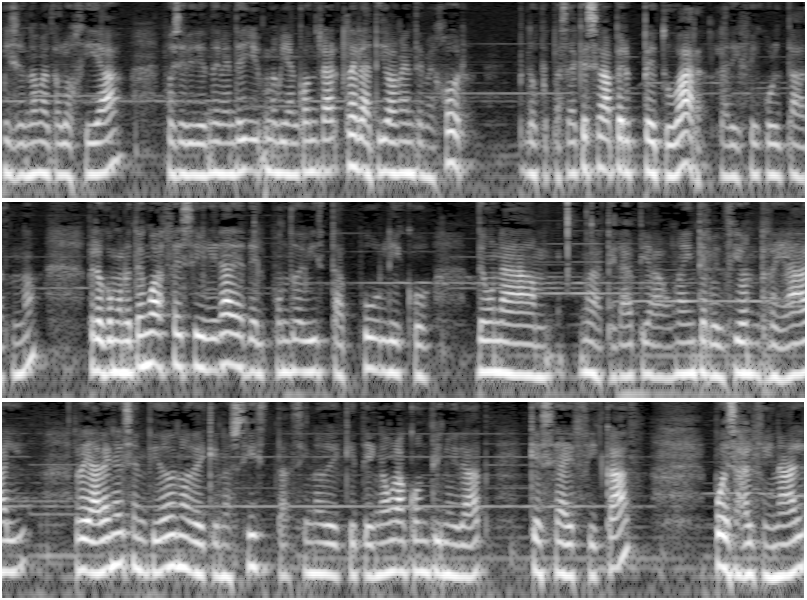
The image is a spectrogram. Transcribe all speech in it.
mi sintomatología, pues evidentemente yo me voy a encontrar relativamente mejor. Lo que pasa es que se va a perpetuar la dificultad, ¿no? Pero como no tengo accesibilidad desde el punto de vista público de una, una terapia, una intervención real, real en el sentido no de que no exista, sino de que tenga una continuidad que sea eficaz, pues al final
